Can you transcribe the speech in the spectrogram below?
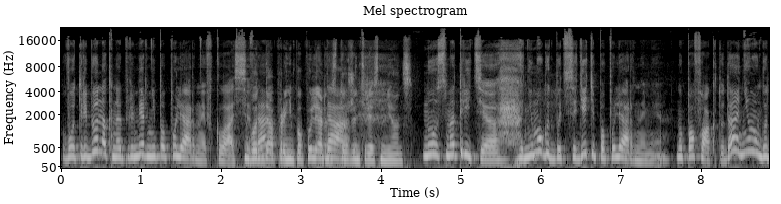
вот ребенок, например, непопулярный в классе. Вот да, да про непопулярность да. тоже интересный нюанс. Ну, смотрите, не могут быть все дети популярными. Ну, по факту, да, они могут,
